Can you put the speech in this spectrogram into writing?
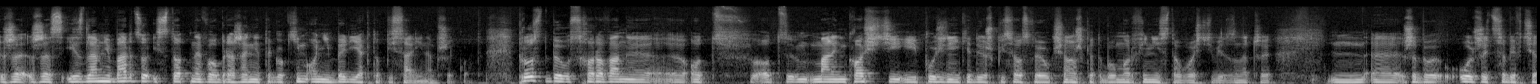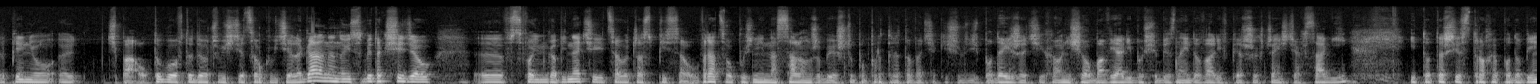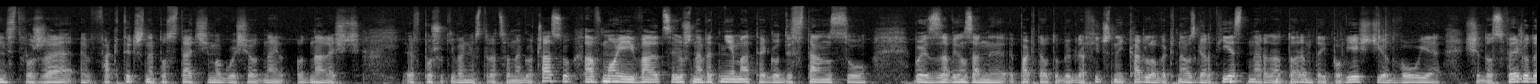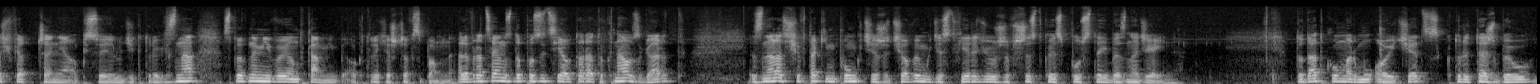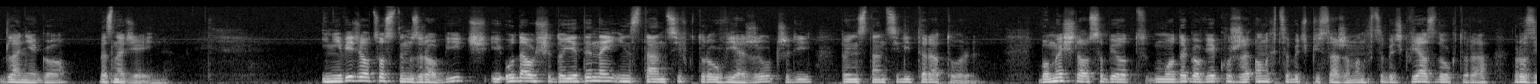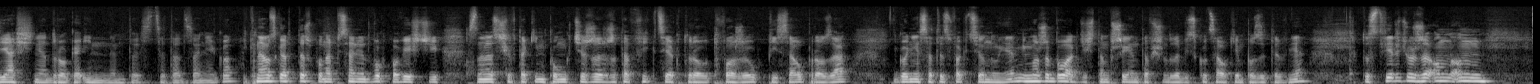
że, że jest dla mnie bardzo istotne wyobrażenie tego, kim oni byli, jak to pisali na przykład. Proust był schorowany e, od, od maleńkości i później, kiedy już pisał swoją książkę, to był morfinistą właściwie, to znaczy, mm, e, żeby ulżyć sobie w cierpieniu, e, ćpał. To było wtedy oczywiście całkowicie legalne, no i sobie tak siedział e, w swoim gabinecie i cały czas pisał. Wracał później na salon, żeby jeszcze poportretować jakichś ludzi, podejrzeć ich, a oni się obawiali, bo siebie znajdowali w pierwszych częściach sagi. I to też jest trochę podobieństwo, że faktyczne postaci mogły się odnaleźć w poszukiwaniu straconego czasu, a w mojej walce już nawet nie ma tego dystansu, bo jest zawiązany pakt autobiograficzny i Karlo Knausgard jest narratorem tej powieści, odwołuje się do swojego doświadczenia, opisuje ludzi, których zna, z pewnymi wyjątkami, o których jeszcze wspomnę. Ale wracając do pozycji autora, to Knausgard znalazł się w takim punkcie życiowym, gdzie stwierdził, że wszystko jest puste i beznadziejne. W dodatku umarł mu ojciec, który też był dla niego beznadziejny i nie wiedział, co z tym zrobić, i udał się do jedynej instancji, w którą wierzył, czyli do instancji literatury. Bo myślał sobie od młodego wieku, że on chce być pisarzem, on chce być gwiazdą, która rozjaśnia drogę innym. To jest cytat za niego. I Knausgard też po napisaniu dwóch powieści znalazł się w takim punkcie, że, że ta fikcja, którą tworzył, pisał, proza, go nie satysfakcjonuje, mimo że była gdzieś tam przyjęta w środowisku całkiem pozytywnie, to stwierdził, że on, on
